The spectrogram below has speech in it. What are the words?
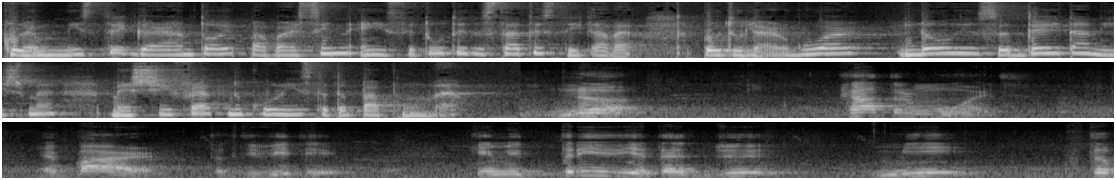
Kryeministri garantoi pavarësinë e Institutit të Statistikave për t'u larguar lojës së deritanishme me shifrat në kurriz të të papunëve. Në katër muajt e parë të këtij viti, kemi tridhjetë e dy mijë të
